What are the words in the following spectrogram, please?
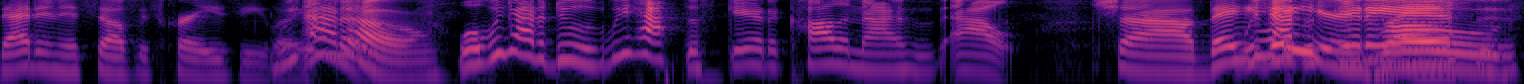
that in itself is crazy. We Like, got- gotta- know. What we got to do, we have to scare the colonizers out. Child, they We they have to here in scare droves.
